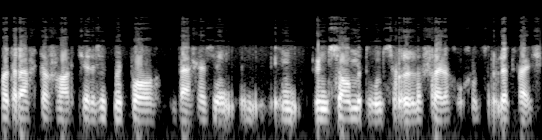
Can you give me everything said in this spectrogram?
wat regtig hartseer is met my pa weg is en en en, en saam met ons hulle Vrydagoggend sal dit wys.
